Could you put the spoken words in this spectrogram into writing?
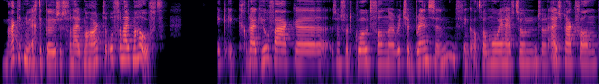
maak ik nu echt de keuzes vanuit mijn hart of vanuit mijn hoofd? Ik, ik gebruik heel vaak zo'n soort quote van Richard Branson. Dat vind ik altijd wel mooi. Hij heeft zo'n zo'n uitspraak van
